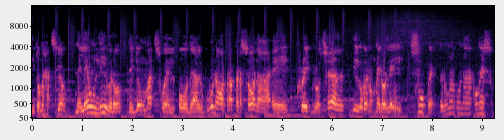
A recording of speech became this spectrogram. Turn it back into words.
y tomes acción. Me leo un libro de John Maxwell o de alguna otra persona, eh, Craig Rochelle, digo, bueno, me lo leí, súper, pero no hago nada con eso.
